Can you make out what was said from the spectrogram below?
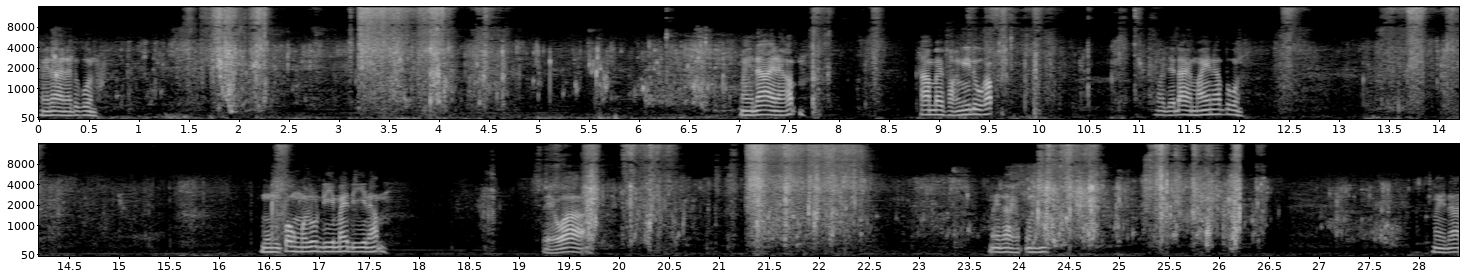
ไม่ได้นะทุกคน ไม่ได้นะครับข้ามไปฝั่งนี้ดูครับว่าจะได้ไหมนะครับทุกคนมุมกล้องไม่รู้ดีไม่ดีนะครับ แต่ว่า ไม่ได้ครับตรงนี้ไม่ได้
